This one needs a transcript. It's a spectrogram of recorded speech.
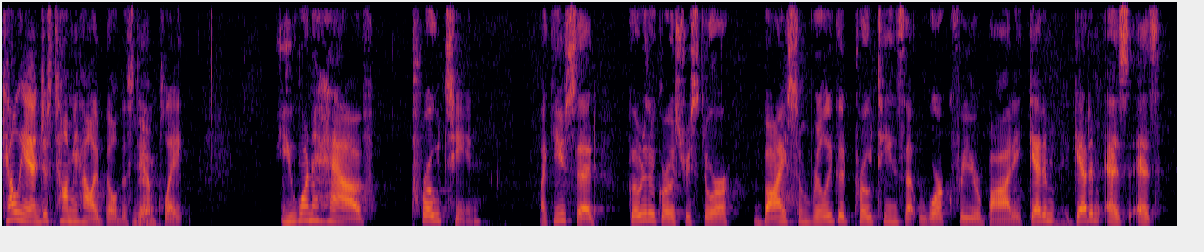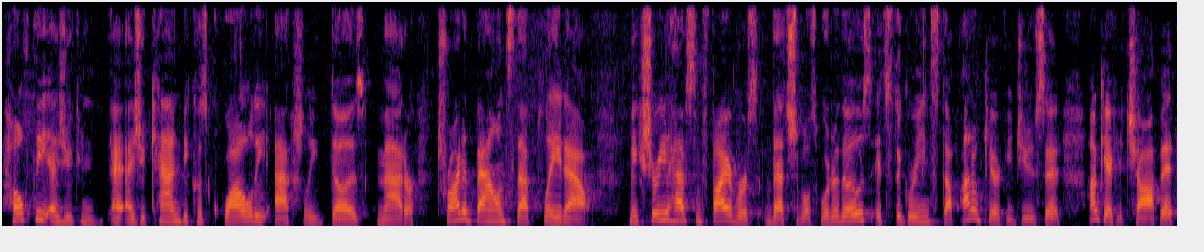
Kellyanne, just tell me how I build this damn plate. You want to have protein, like you said, go to the grocery store, buy some really good proteins that work for your body. Get them, get them as, as healthy as you can as you can because quality actually does matter. Try to balance that plate out. Make sure you have some fibrous vegetables. What are those? It's the green stuff. I don't care if you juice it. I don't care if you chop it.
